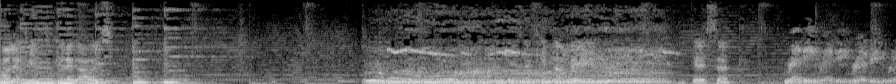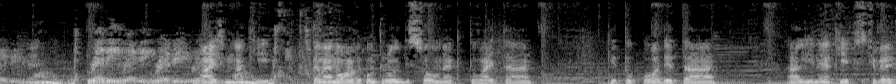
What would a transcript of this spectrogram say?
Olha aqui, que legal esse. Esse aqui também. Interessante. Ready, ready, ready, ready. É. Ready, ready, ready, Mais um aqui. Então é nove controle de som, né? Que tu vai estar. Tá, que tu pode estar tá ali, né? Aqui se estiver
